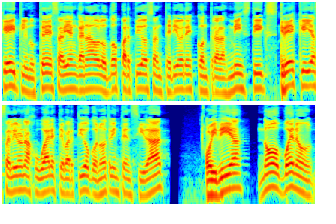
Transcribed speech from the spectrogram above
Caitlin, ustedes habían ganado los dos partidos anteriores contra las Mystics. ¿Crees que ellas salieron a jugar este partido con otra intensidad? Hoy día, No, bueno,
